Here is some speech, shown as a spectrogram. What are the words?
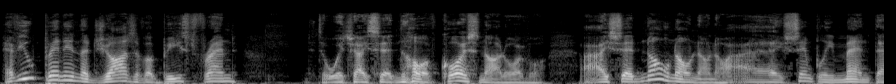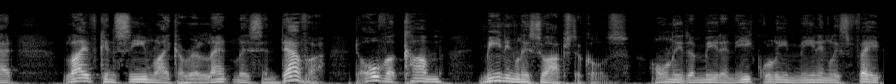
Have you been in the jaws of a beast, friend? To which I said, No, of course not, Orville. I said, No, no, no, no. I simply meant that life can seem like a relentless endeavor to overcome meaningless obstacles, only to meet an equally meaningless fate,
